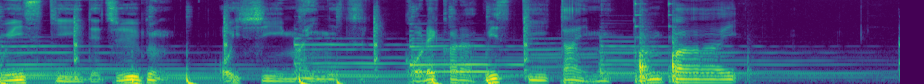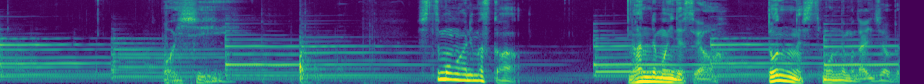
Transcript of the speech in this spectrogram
ウイスキーで十分美味しい毎日。これからウイスキータイム乾杯。美味しい。質問ありますか？何でもいいですよ。どんな質問でも大丈夫。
